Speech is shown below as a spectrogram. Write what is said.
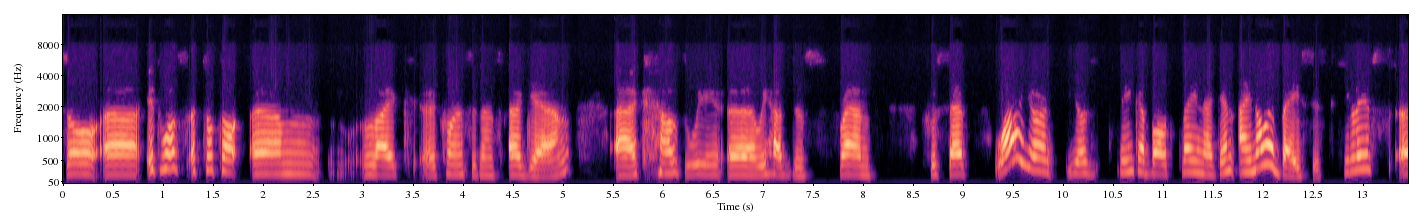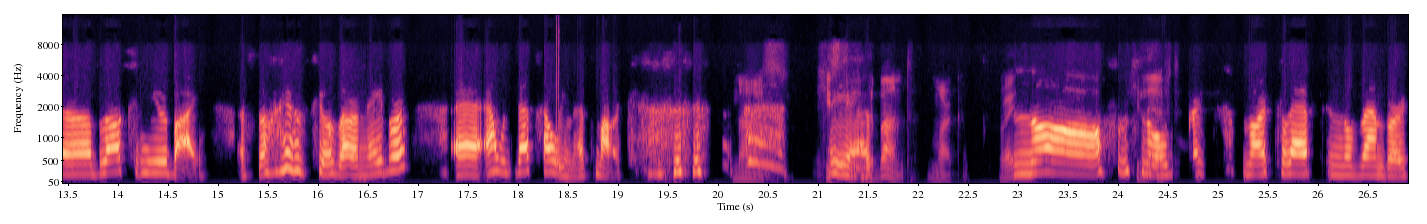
So uh, it was a total um, like coincidence again, because uh, we uh, we had this friend who said, "Why you're you think about playing again? I know a bassist. He lives a block nearby." So he was our neighbor, uh, and that's how we met Mark. nice. He's still yes. in the band, Mark, right? No, he no. Mark, Mark, left in November.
